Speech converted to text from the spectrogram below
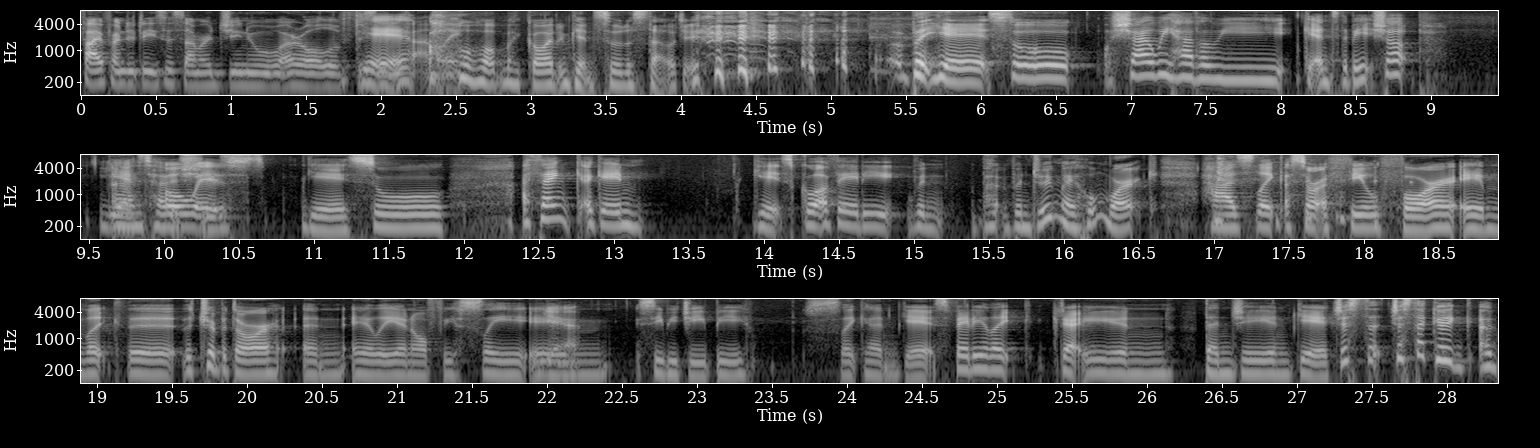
500 Days of Summer, Juno are all of the Yeah. same family. Oh my god, I'm getting so nostalgic. but yeah, so shall we have a wee get into the bait shop? Yes, always. Yeah, so I think again, yeah, it's got a very when when doing my homework has like a sort of feel for um like the the troubadour and Ellie and obviously Yeah. um CBGB. It's like and yeah, it's very like gritty and dingy and yeah, just a, just a good a,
